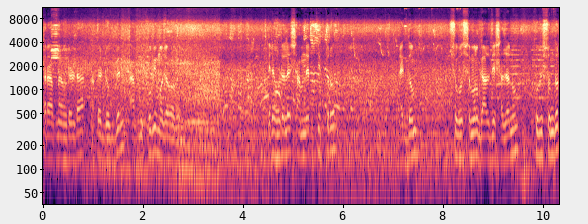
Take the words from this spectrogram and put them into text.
তারা আপনার হোটেলটা হাতে ঢুকবেন, আপনি খুবই মজা পাবেন। এটা হোটেলের সামনের চিত্র, একদম সবুজ শ্যামল গাছ দিয়ে সাজানো, খুবই সুন্দর।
